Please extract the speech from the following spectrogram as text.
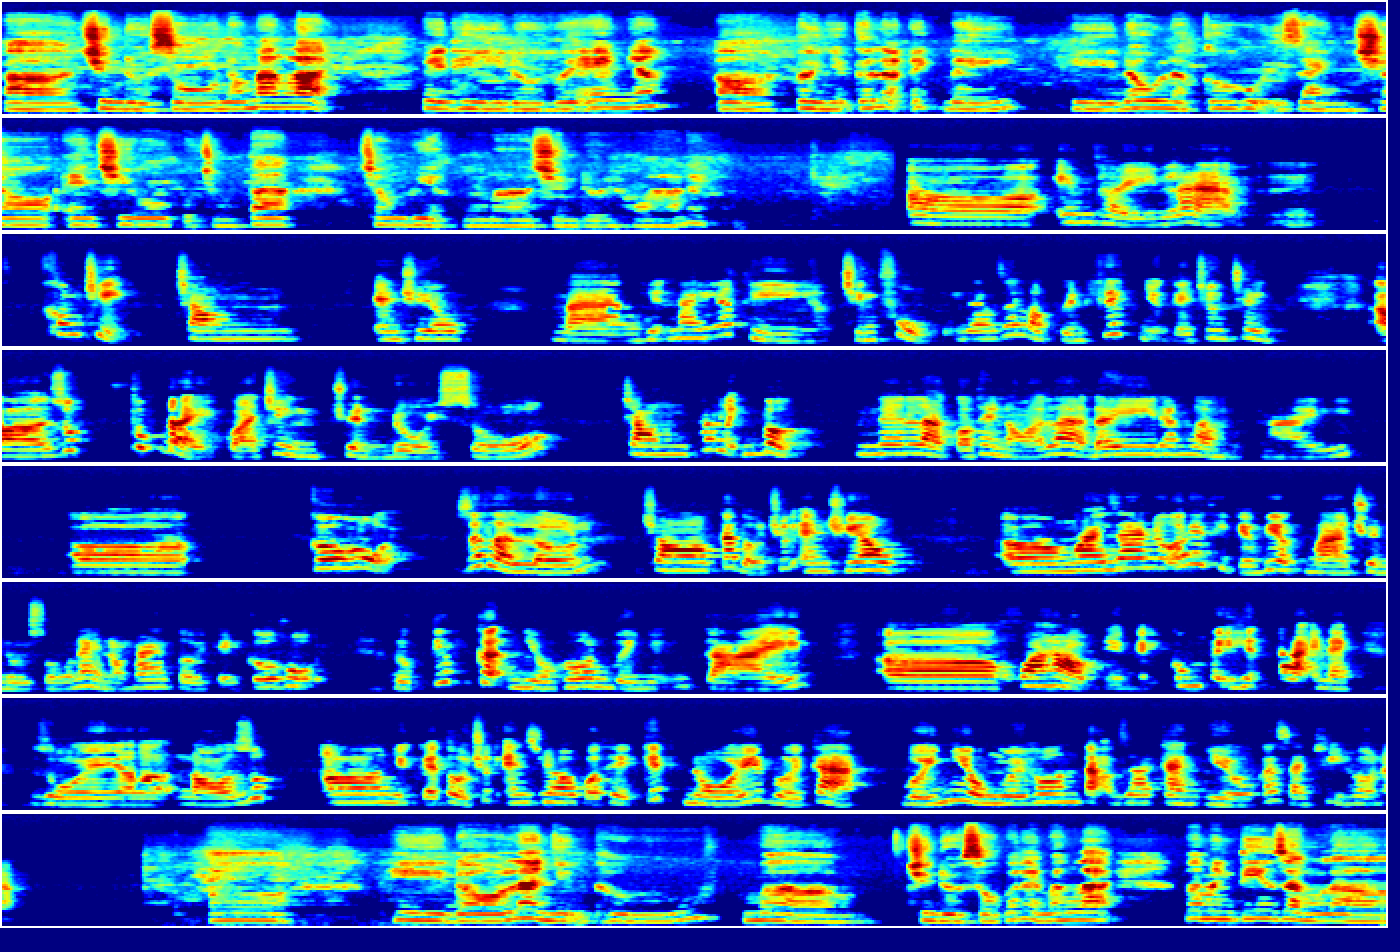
ờ, chuyển đổi số nó mang lại. Vậy thì đối với em nhé, ờ, từ những cái lợi ích đấy thì đâu là cơ hội dành cho NGO của chúng ta trong việc mà chuyển đổi hóa này? Ờ, em thấy là, không chỉ trong NGO mà hiện nay thì chính phủ cũng đang rất là khuyến khích những cái chương trình, uh, giúp thúc đẩy quá trình chuyển đổi số trong các lĩnh vực. Nên là có thể nói là đây đang là một cái, uh, cơ hội rất là lớn cho các tổ chức NGO. Uh, ờ, ngoài ra nữa ấy, thì cái việc mà chuyển đổi số này nó mang tới cái cơ hội được tiếp cận nhiều hơn với những cái, uh, khoa học, những cái công nghệ hiện đại này, rồi, uh, nó giúp, uh, những cái tổ chức NGO có thể kết nối với cả với nhiều người hơn, tạo ra càng nhiều các giá trị hơn ạ. À, thì đó là những thứ mà chuyển đổi số có thể mang lại và mình tin rằng là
